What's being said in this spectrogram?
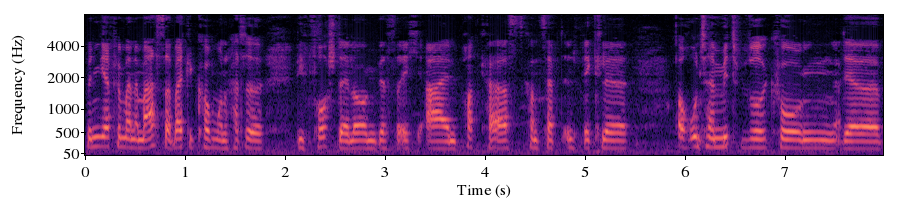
bin ja für meine Masterarbeit gekommen und hatte die Vorstellung, dass ich ein Podcast-Konzept entwickle, auch unter Mitwirkung der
